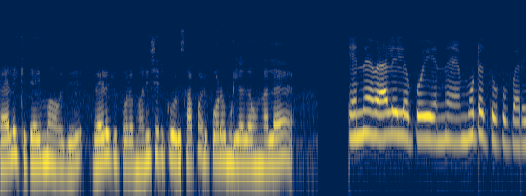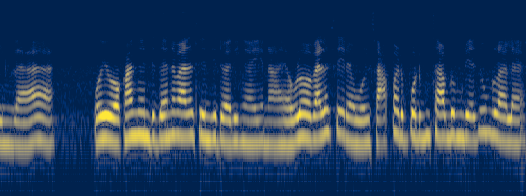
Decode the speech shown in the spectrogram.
வேலைக்கு டைம் ஆகுது. வேலைக்கு போற மனுஷனுக்கு ஒரு சாப்பாடு போட முடியாதா உன்னால? என்ன வேலையில் போய் என்ன மூட்டை தூக்க போகிறீங்களா போய் உக்காந்துட்டு தானே வேலை செஞ்சுட்டு வரீங்க. நான் எவ்வளோ வேலை செய்கிறேன் ஒரு சாப்பாடு போட்டுன்னு சாப்பிட முடியாது உங்களால்.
